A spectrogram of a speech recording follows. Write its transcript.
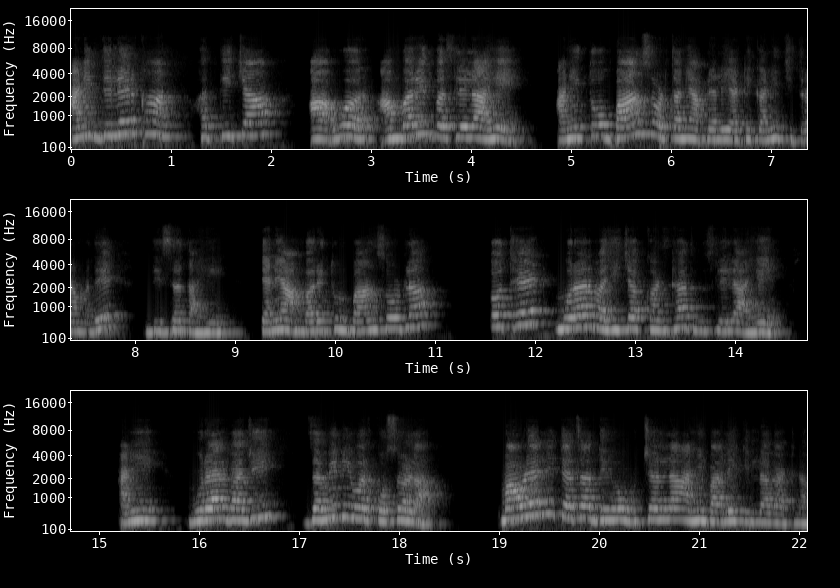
आणि दिलेर खान हत्तीच्या वर अंबारीत बसलेला आहे. आणि तो बाण सोडताना आपल्याला या ठिकाणी चित्रामध्ये दिसत आहे. त्याने अंबारीतून बाण सोडला. तो थेट मुरारबाजीच्या कंठात घुसलेला आहे. आणि मुरारबाजी जमिनीवर कोसळला. मावळ्यांनी त्याचा देह उचलला आणि बाले किल्ला गाठला.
